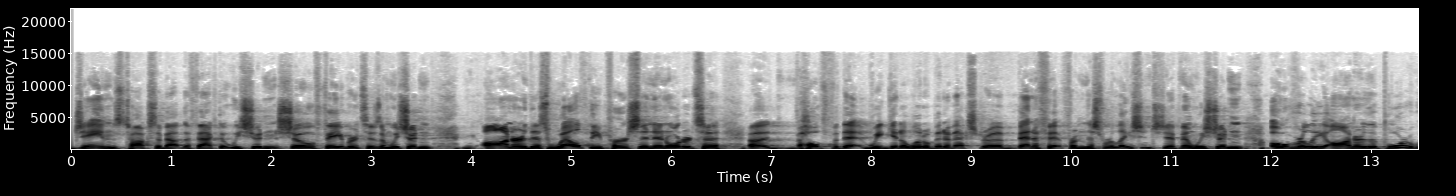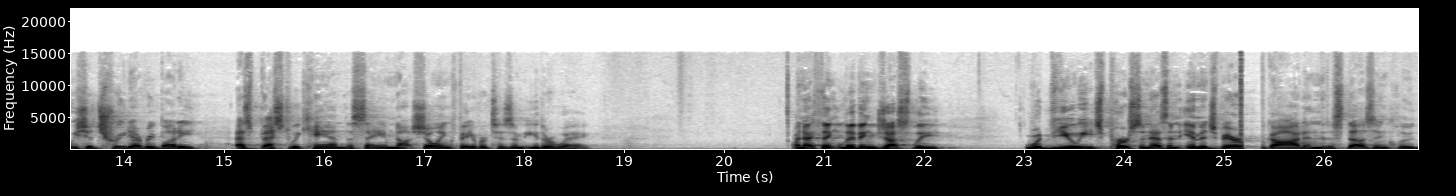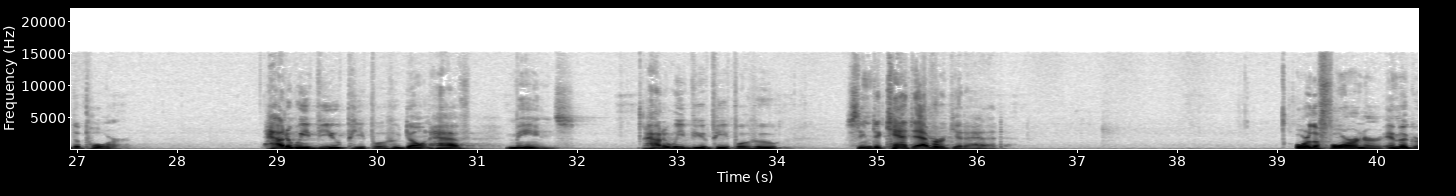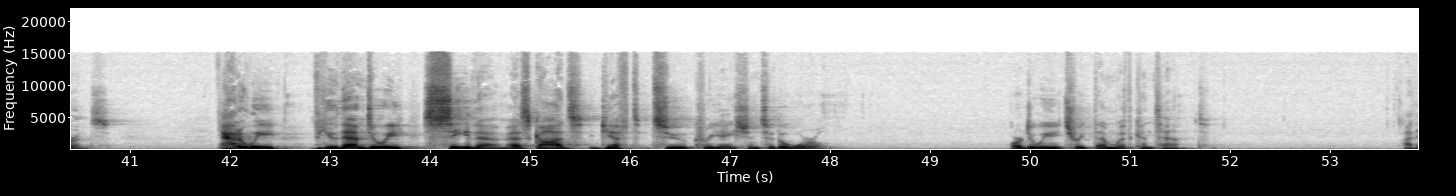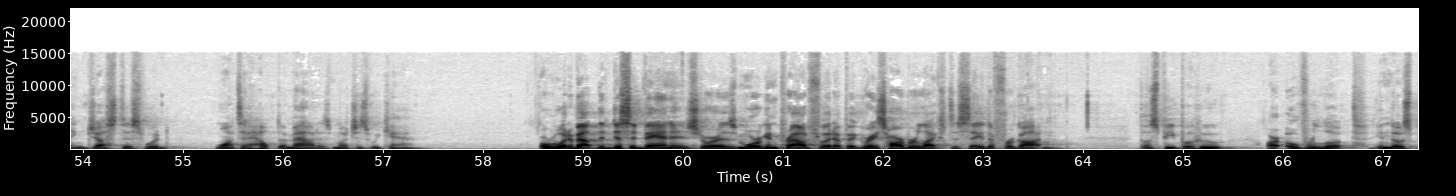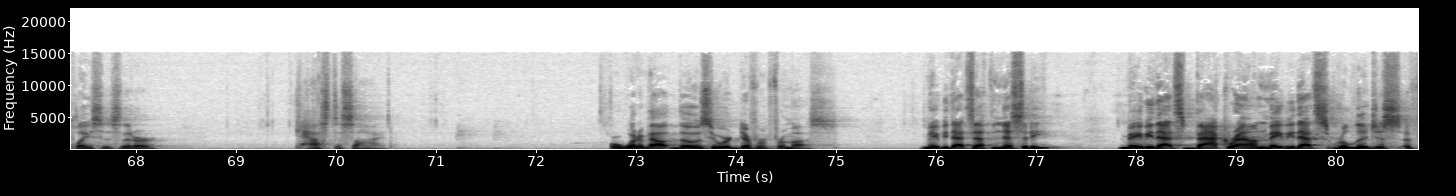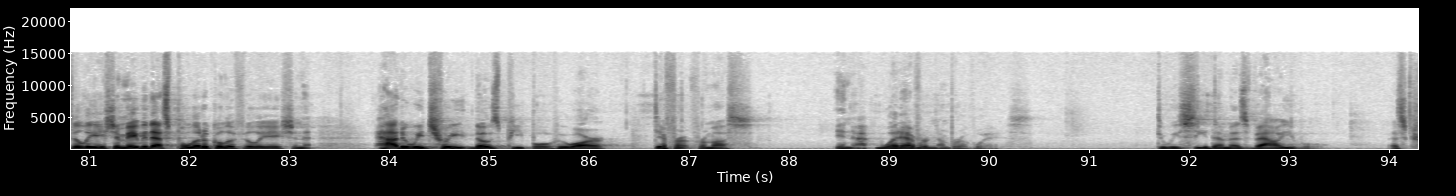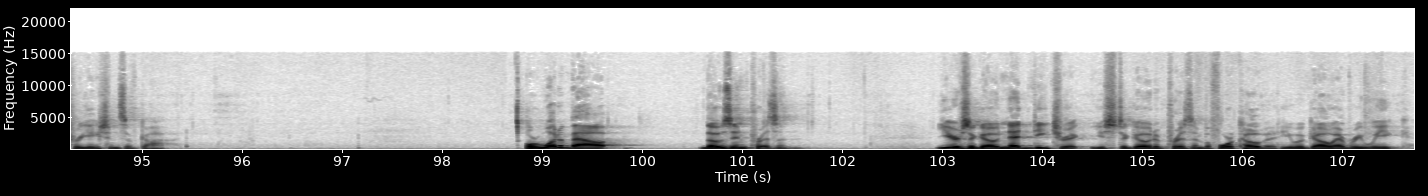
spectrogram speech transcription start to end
James talks about the fact that we shouldn't show favoritism. We shouldn't honor this wealthy person in order to uh, hope that we get a little bit of extra benefit from this relationship. And we shouldn't overly honor the poor. We should treat everybody as best we can the same, not showing favoritism either way. And I think living justly would view each person as an image bearer of God, and this does include the poor. How do we view people who don't have means? How do we view people who seem to can't ever get ahead? or the foreigner, immigrants? How do we view them? Do we see them as God's gift to creation, to the world? Or do we treat them with contempt? I think justice would want to help them out as much as we can. Or what about the disadvantaged, or as Morgan Proudfoot up at Grace Harbor likes to say, the forgotten? Those people who are overlooked in those places that are cast aside. Or what about those who are different from us? Maybe that's ethnicity. Maybe that's background. Maybe that's religious affiliation. Maybe that's political affiliation. How do we treat those people who are different from us in whatever number of ways? Do we see them as valuable, as creations of God? Or what about those in prison? Years ago, Ned Dietrich used to go to prison before COVID. He would go every week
